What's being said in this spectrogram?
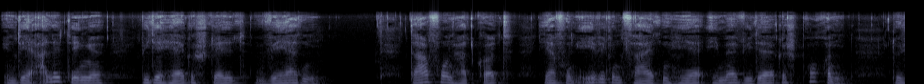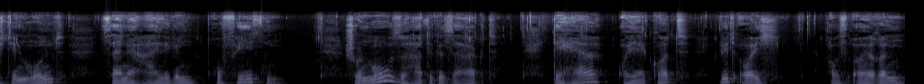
in der alle Dinge wiederhergestellt werden. Davon hat Gott ja von ewigen Zeiten her immer wieder gesprochen, durch den Mund seiner heiligen Propheten. Schon Mose hatte gesagt, der Herr, euer Gott, wird euch aus euren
